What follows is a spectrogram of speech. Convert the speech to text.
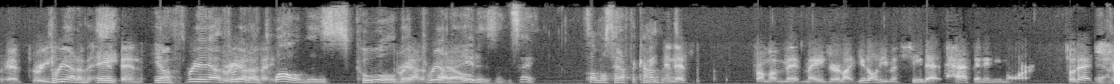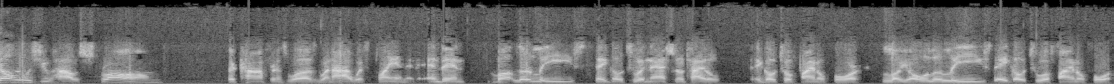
We had three. Three out of eight. Then, you know, three out three, three out, out of twelve is cool, three but three out of eight is insane. It's almost half the conference. And that's from a mid major, like you don't even see that happen anymore. So that yeah. shows you how strong the conference was when I was playing it. And then Butler leaves, they go to a national title, they go to a Final Four. Loyola leaves, they go to a Final Four.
